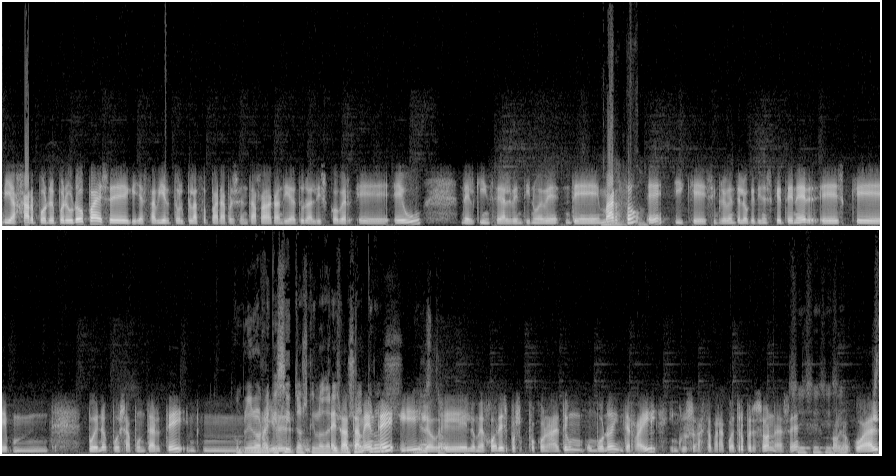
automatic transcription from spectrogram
viajar por, por Europa, ese que ya está abierto el plazo para presentar la candidatura al Discover EU eh, e del 15 al 29 de marzo, eh, y que simplemente lo que tienes que tener es que mm, bueno, pues apuntarte. Mm, Cumplir los requisitos que lo daréis Exactamente, y, eh, lo, mejor es pues, pues ganarte un, bono de Interrail, incluso hasta para cuatro personas, ¿eh? Con lo cual,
